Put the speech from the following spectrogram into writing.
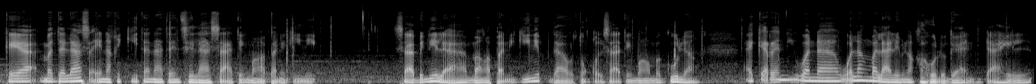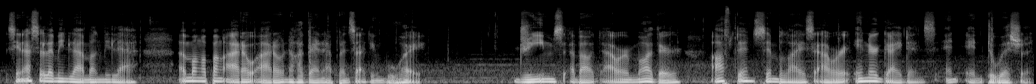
Kaya madalas ay nakikita natin sila sa ating mga panaginip. Sabi nila, mga paniginip daw tungkol sa ating mga magulang ay karaniwan na walang malalim na kahulugan dahil sinasalamin lamang nila ang mga pang-araw-araw na kaganapan sa ating buhay. Dreams about our mother often symbolize our inner guidance and intuition.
